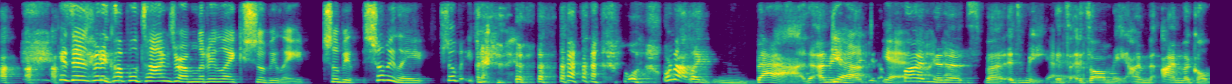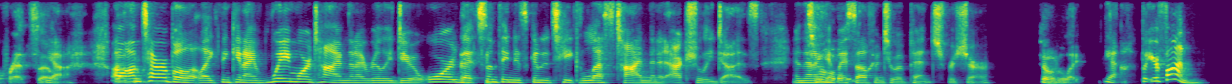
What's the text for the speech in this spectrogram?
Because there's been a couple times where I'm literally like, she'll be late. She'll be, she'll be late. She'll be. well, we're not like bad. I mean, yeah, like you know, yeah, five no, minutes, but it's me. Yeah, it's it's all me. I'm I'm the culprit. So yeah. Oh, I'm um, terrible at like thinking I have way more time than I really do, or that something is going to take less time than it actually does, and then totally. I get myself into a pinch for sure. Totally. Yeah, but you're fun.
